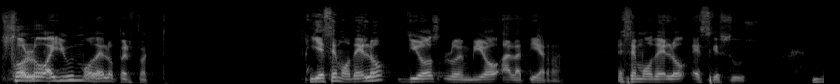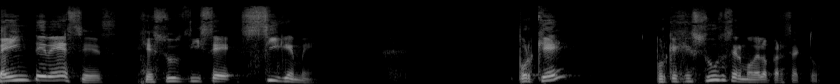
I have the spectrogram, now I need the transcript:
Solo hay un modelo perfecto. Y ese modelo Dios lo envió a la tierra. Ese modelo es Jesús. Veinte veces Jesús dice, sígueme. ¿Por qué? Porque Jesús es el modelo perfecto.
